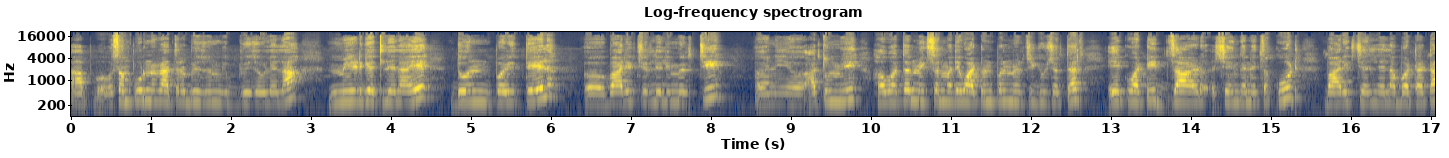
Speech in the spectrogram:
आप- संपूर्ण रात्र भिजून भिजवलेला मीठ घेतलेला आहे. दोन पळी तेल बारीक चिरलेली मिरची आणि तुम्ही हवं तर मिक्सरमध्ये वाटून पण मिरची घेऊ शकतात. एक वाटी जाड शेंगदाण्याचा कूट बारीक चिरलेला बटाटा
